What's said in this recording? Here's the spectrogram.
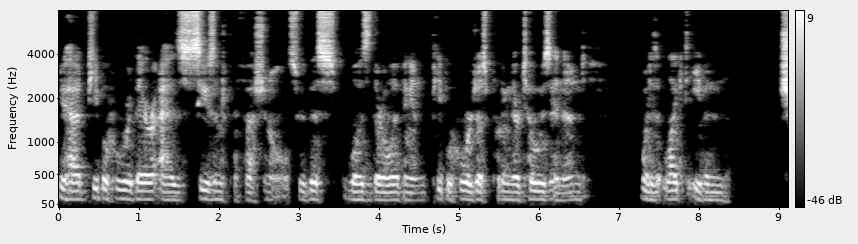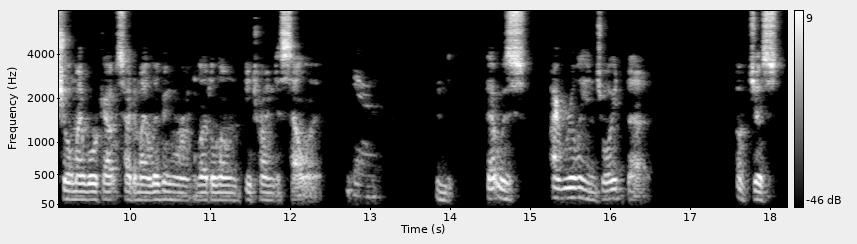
You had people who were there as seasoned professionals, who this was their living, and people who were just putting their toes in. And what is it like to even show my work outside of my living room, let alone be trying to sell it? Yeah. And that was, I really enjoyed that. Of just,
